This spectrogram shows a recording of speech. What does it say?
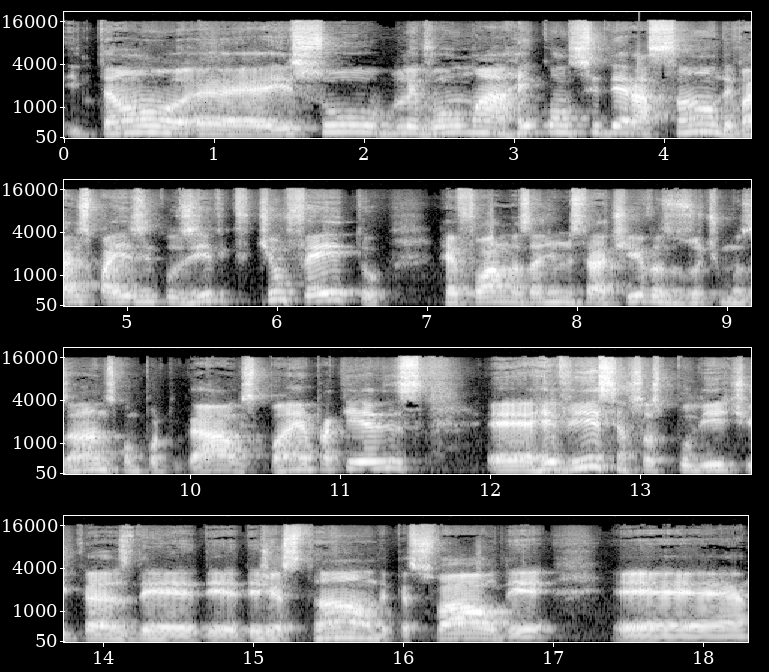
então, é, isso levou uma reconsideração de vários países, inclusive, que tinham feito reformas administrativas nos últimos anos, como Portugal, Espanha, para que eles é, revissem as suas políticas de, de, de gestão, de pessoal, de é,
